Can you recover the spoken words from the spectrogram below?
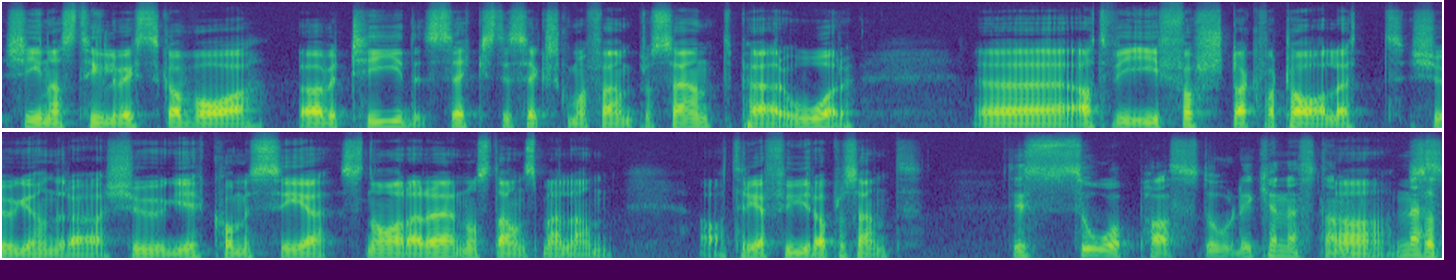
Kinas tillväxt ska vara över tid 66,5 procent per år. Eh, att vi i första kvartalet 2020 kommer se snarare någonstans mellan ja, 3-4 procent. Det är så pass stor, det kan nästan, Ja, nästan så att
